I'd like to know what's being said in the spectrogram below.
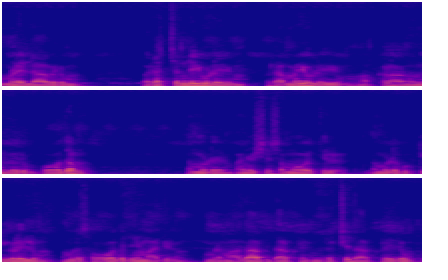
നമ്മളെല്ലാവരും ഒരച്ഛന്റെയുടെയും ഒരമ്മയുടെയും മക്കളാണെന്നുള്ളൊരു ബോധം നമ്മുടെ മനുഷ്യ സമൂഹത്തിൽ നമ്മുടെ കുട്ടികളിലും നമ്മുടെ സഹോദരന്മാരിലും നമ്മുടെ മാതാപിതാക്കളിലും രക്ഷിതാക്കളിലും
